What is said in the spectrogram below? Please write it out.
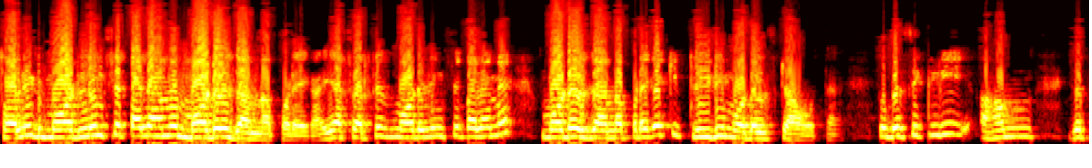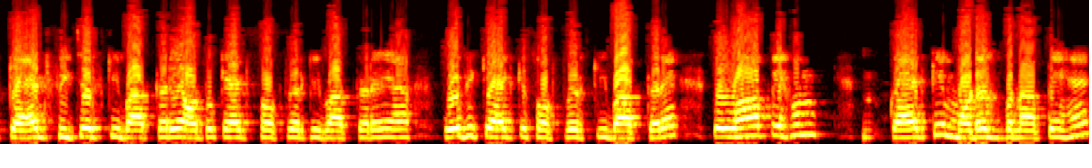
सॉलिड मॉडलिंग से पहले हमें मॉडल जानना पड़ेगा या सरफेस मॉडलिंग से पहले हमें मॉडल जानना पड़ेगा कि थ्री मॉडल्स क्या होते हैं। तो बेसिकली हम जब कैड फीचर्स की बात करें ऑटो कैड सॉफ्टवेयर की बात करें या कोई भी कैड के सॉफ्टवेयर की बात करें तो वहाँ पे हम कैड के मॉडल्स बनाते हैं,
